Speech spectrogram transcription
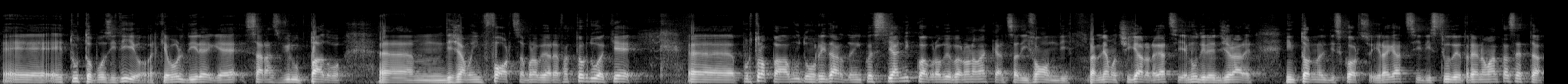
è, tutto positivo perché vuol dire che sarà sviluppato ehm, diciamo in forza proprio Refactor 2 che eh, purtroppo ha avuto un ritardo in questi anni qua proprio per una mancanza di fondi. Parliamoci chiaro ragazzi è inutile girare intorno al discorso. I ragazzi di Studio 397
